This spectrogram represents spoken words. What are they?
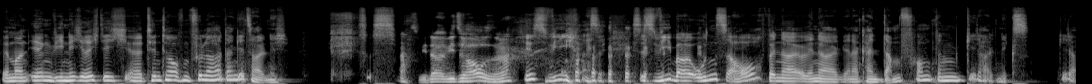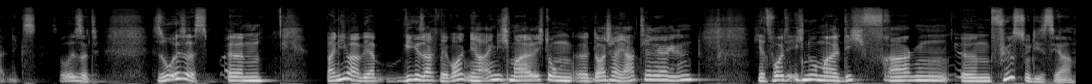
Wenn man irgendwie nicht richtig äh, Tinte auf dem Füller hat, dann geht's halt nicht. Es ist, Ach, ist wieder wie zu Hause, ne? Ist wie, also, es ist wie bei uns auch, wenn da, wenn da, wenn da kein Dampf kommt, dann geht halt nix. Geht halt nix. So ist es. So ist es. Ähm, mein Lieber, wir, wie gesagt, wir wollten ja eigentlich mal Richtung äh, deutscher Jagdterrier gehen. Jetzt wollte ich nur mal dich fragen, ähm, führst du dieses Jahr?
